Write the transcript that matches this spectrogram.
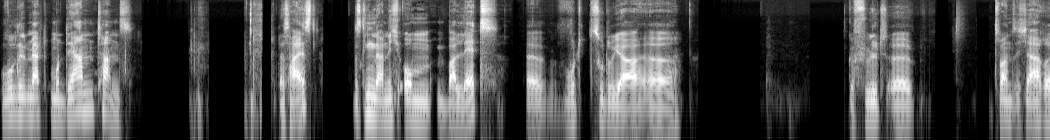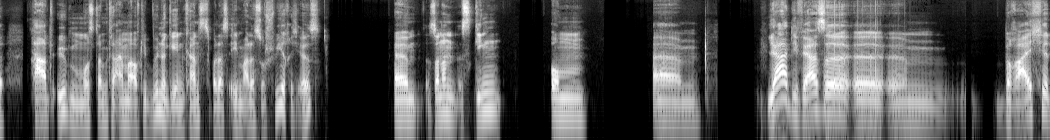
wohlgemerkt modernen Tanz. Das heißt, es ging da nicht um Ballett, äh, wozu du ja äh, gefühlt äh, 20 Jahre hart üben musst, damit du einmal auf die Bühne gehen kannst, weil das eben alles so schwierig ist. Ähm, sondern es ging um ähm, ja diverse äh, ähm, Bereiche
